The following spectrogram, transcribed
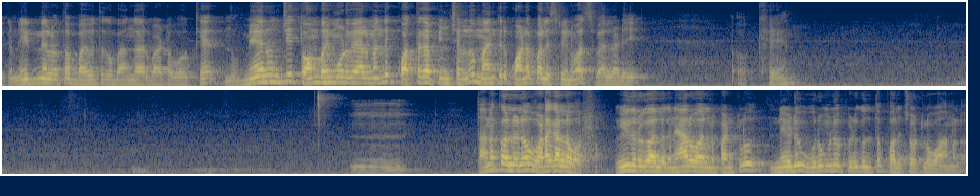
ఇక నీటి నిల్వతో భవితకు బంగారు బాట ఓకే. మే నుంచి తొంభై మూడు వేల మంది కొత్తగా పింఛన్లు మంత్రి కొండపల్లి శ్రీనివాస్ వెల్లడి. ఓకే. Mm. తనకల్లులో వడగళ్ళ వర్షం. ఈదురుగాళ్ళకు నేలవాలిన పంటలు నేడు ఉరుములు పిడుగులతో పలుచోట్ల వానలు.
